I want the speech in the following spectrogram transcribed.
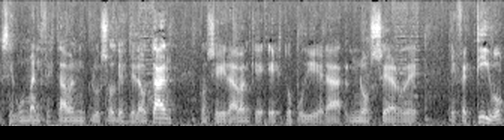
Según manifestaban incluso desde la OTAN, consideraban que esto pudiera no ser efectivo,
